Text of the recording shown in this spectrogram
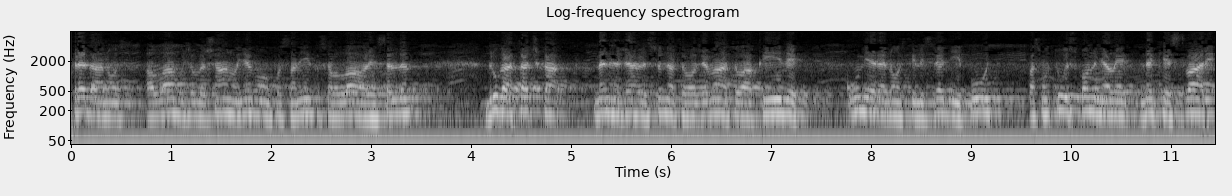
predanost Allahu Đelešanu i njegovom poslaniku sallallahu alaihi sallam. Druga tačka menheđa ahli sunnata wal džamata u akide umjerenost ili srednji put pa smo tu spominjali neke stvari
